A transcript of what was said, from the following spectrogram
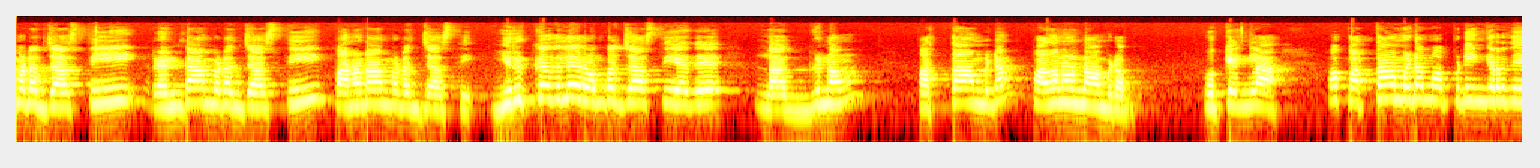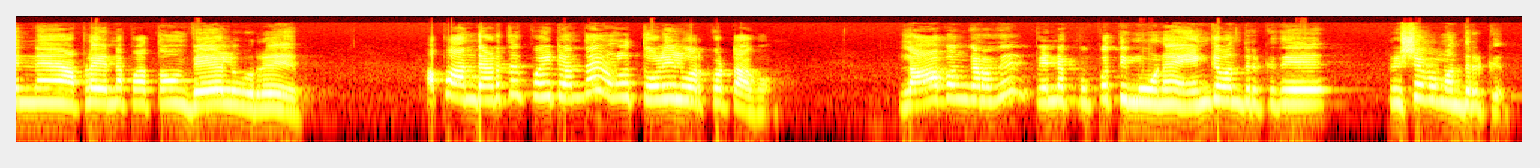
இடம் ஜாஸ்தி ரெண்டாம் இடம் ஜாஸ்தி பன்னெண்டாம் இடம் ஜாஸ்தி. இருக்கிறதுல ரொம்ப ஜாஸ்தி அது லக்னம் பத்தாம் இடம் பதினொன்னாம் இடம். ஓகேங்களா? அப்போ பத்தாம் இடம் அப்படிங்கிறது என்ன? அப்பல என்ன பார்த்தோம்? வேலூர். அப்போ அந்த இடத்துக்கு போயிட்டு வந்தால் இவங்களுக்கு தொழில் ஒர்க் அவுட் ஆகும். லாபங்கிறது என்ன? முப்பத்தி மூணு. எங்கே வந்திருக்குது? ரிஷபம் வந்திருக்கு.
